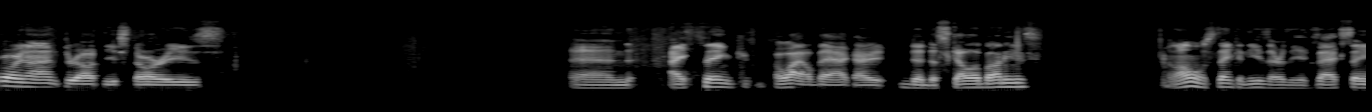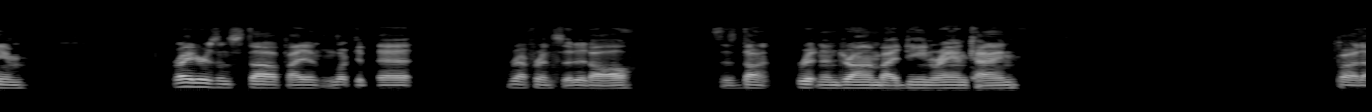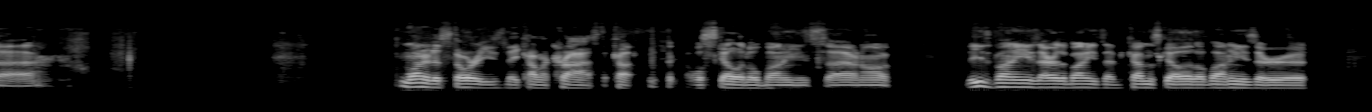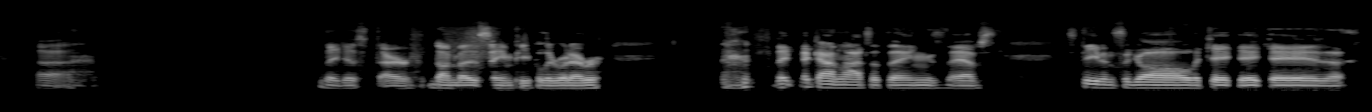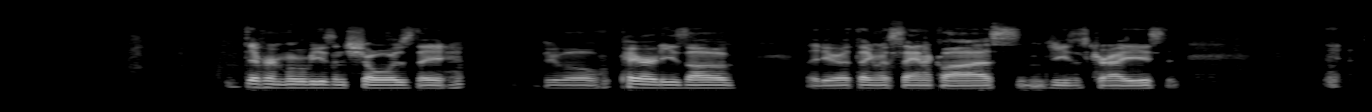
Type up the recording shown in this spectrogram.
going on throughout these stories. And I think a while back I did the Skella Bunnies. I'm almost thinking these are the exact same writers and stuff. I didn't look at that, reference it at all. This is done, written and drawn by Dean Rankine. But uh, one of the stories they come across the couple skeletal bunnies. I don't know these bunnies are the bunnies that become skeletal bunnies, or uh, they just are done by the same people or whatever. they pick on lots of things. They have Steven Seagal, the KKK, the different movies and shows they do little parodies of. They do a thing with Santa Claus and Jesus Christ. And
